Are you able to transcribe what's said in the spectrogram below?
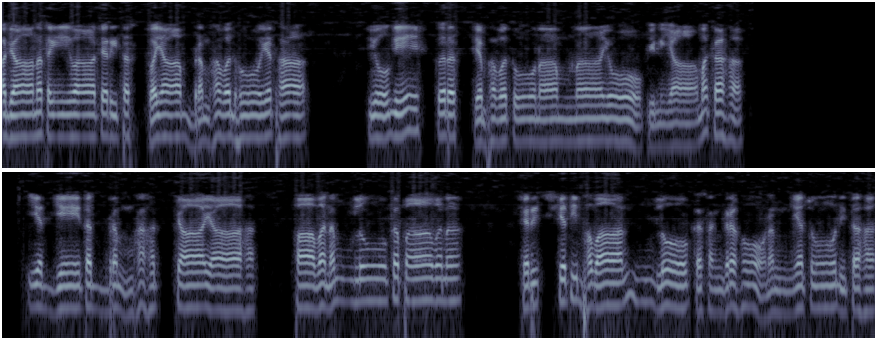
अजानतैवाचरितस्त्वया ब्रह्मवधो यथा। योगेश्वरस्य भवतो नाम्नायोऽपि नियामकः यद्येतद्ब्रह्महत्यायाः पावनम् लोकपावन चरिष्यति भवान् लोकसङ्ग्रहोऽनन्यचोदितः।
